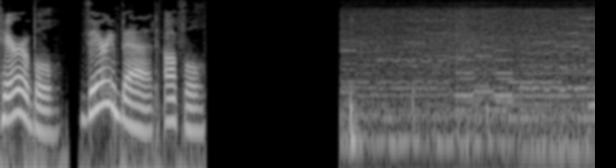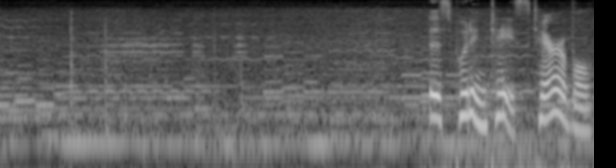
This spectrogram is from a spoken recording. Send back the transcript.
terrible, very bad, awful. This pudding tastes terrible.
